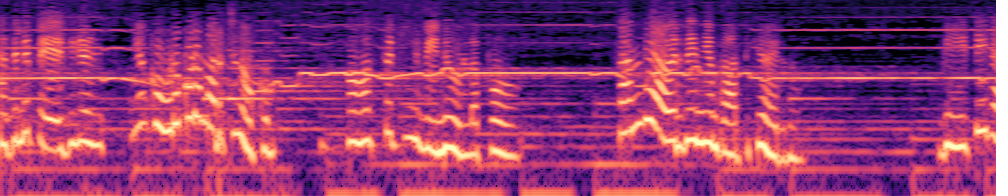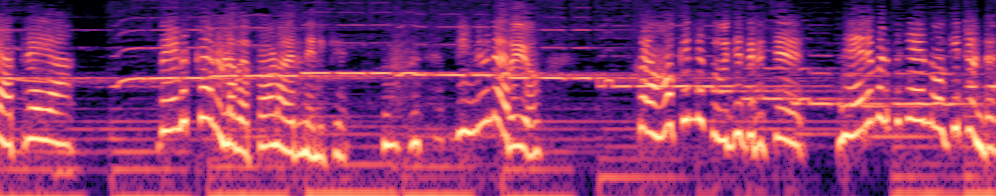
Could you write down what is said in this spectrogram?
അതിലെ പേജുകൾ ഞാൻ കൂടെ കൂടെ മറിച്ചു നോക്കും. ഹോസ്പിറ്റലിൽ വിനു ഉള്ളപ്പോ സന്ധ്യ ആവരുതേ ഞാൻ പ്രാർത്ഥിക്കുമായിരുന്നു. വീട്ടിൽ രാത്രിയായ വെളുക്കാനുള്ള വെപ്രോളമായിരുന്നു എനിക്ക്. വിനുവിനറിയോ? ക്ലോക്കിന്റെ സൂചി തിരിച്ച് നേരം വെളുപ്പിച്ച് ഞാൻ നോക്കിയിട്ടുണ്ട്.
